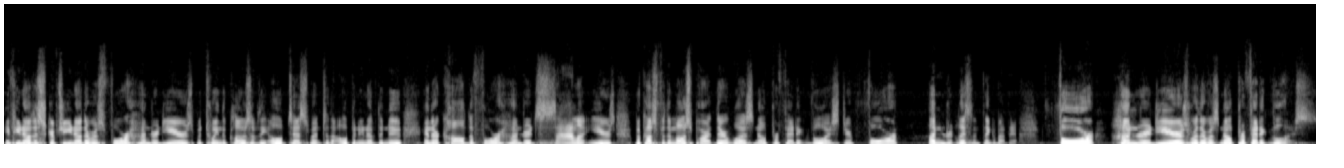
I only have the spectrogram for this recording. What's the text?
If you know the scripture, you know there was 400 years between the close of the Old Testament to the opening of the New, and they're called the 400 silent years because for the most part there was no prophetic voice during 400. Listen, think about that. 400 years where there was no prophetic voice.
